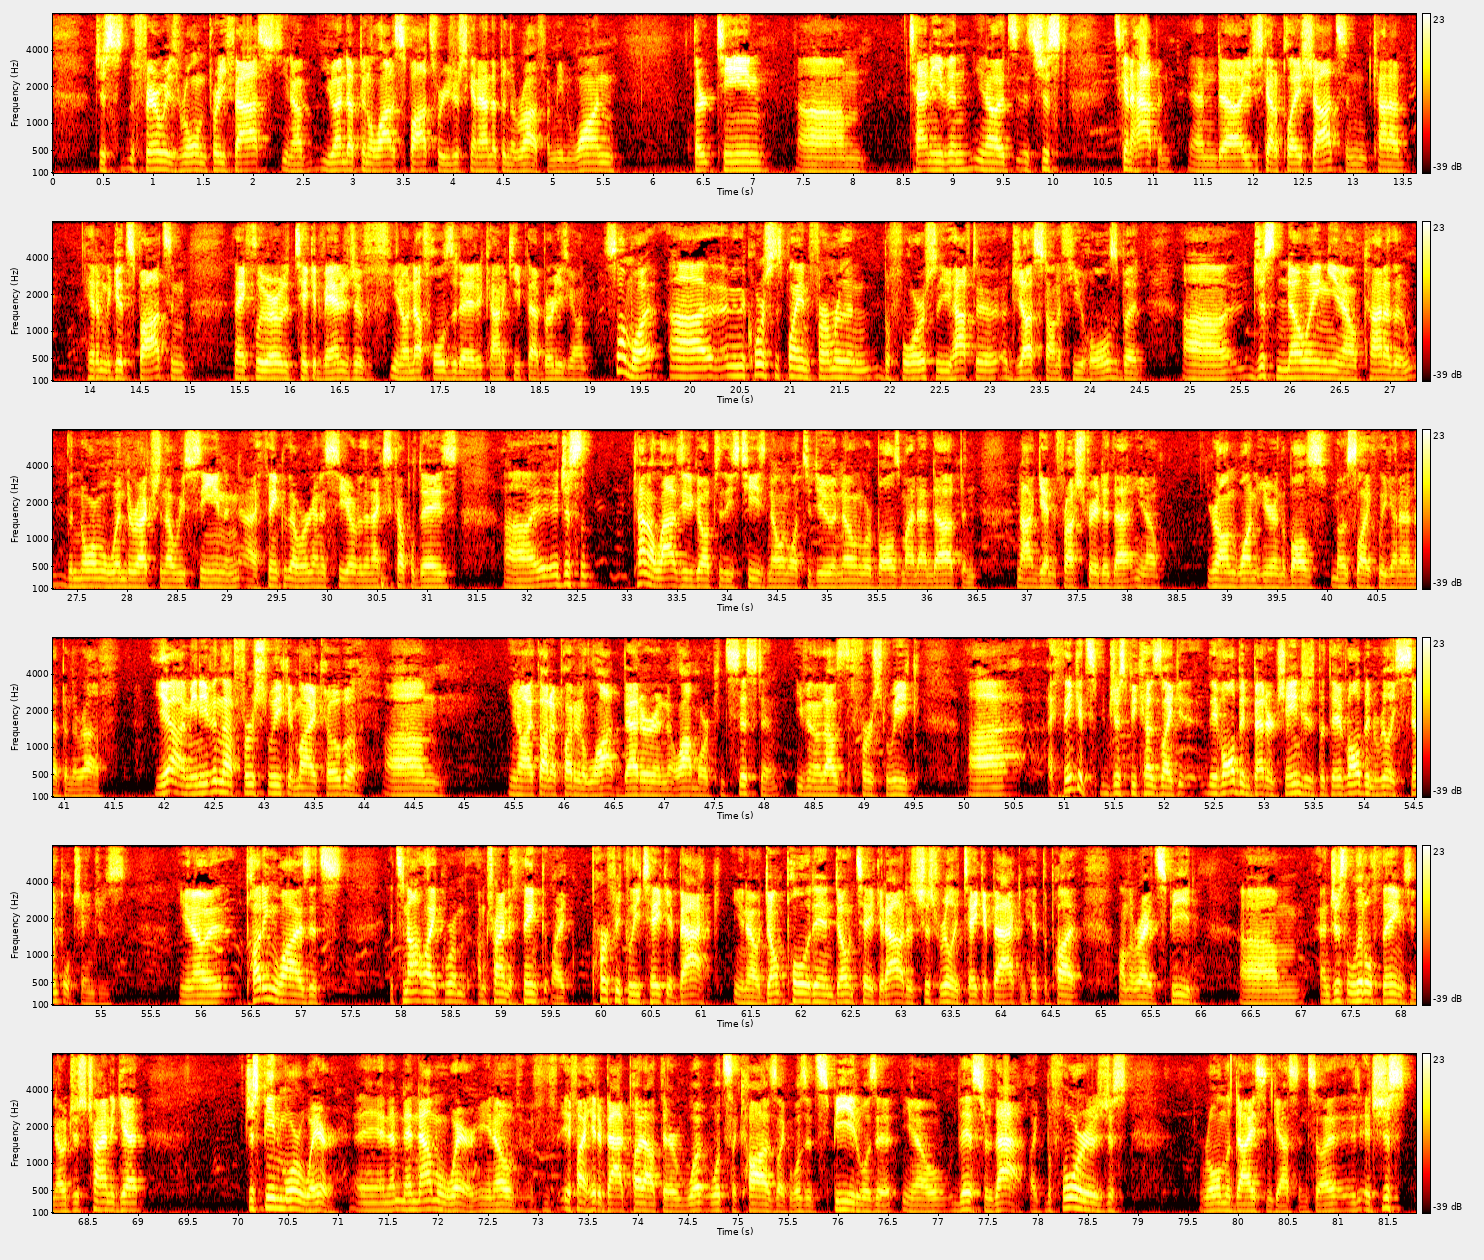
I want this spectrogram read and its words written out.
just the fairways rolling pretty fast. You know, you end up in a lot of spots where you're just going to end up in the rough. I mean, 1, 13, um, 10 even. You know, it's, it's just, it's going to happen. And uh, you just got to play shots and kind of hit them to good spots and – thankfully we were able to take advantage of you know enough holes today to kind of keep that birdies going. Somewhat. Uh, I mean, the course is playing firmer than before, so you have to adjust on a few holes. But uh, just knowing you know kind of the the normal wind direction that we've seen, and I think that we're going to see over the next couple days, uh, it just kind of allows you to go up to these tees knowing what to do and knowing where balls might end up, and not getting frustrated that you know you're on one here and the ball's most likely going to end up in the rough. Yeah, I mean, even that first week at Mayakoba. Um, you know, I thought I putted a lot better and a lot more consistent, even though that was the first week. Uh, I think it's just because like they've all been better changes, but they've all been really simple changes. You know, putting wise, it's it's not like I'm, I'm trying to think like perfectly take it back. You know, don't pull it in, don't take it out. It's just really take it back and hit the putt on the right speed. Um, and just little things, you know, just trying to get, just being more aware. And, and now I'm aware, you know, if, if I hit a bad putt out there, what, what's the cause? Like, was it speed? Was it, you know, this or that? Like before, it was just rolling the dice and guessing. So it, it's just,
